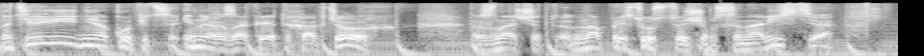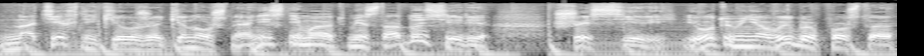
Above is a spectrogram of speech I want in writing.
на телевидении окупится. И на разогретых актерах, значит, на присутствующем сценаристе на технике уже киношной, они снимают вместо одной серии 6 серий. И вот у меня выбор просто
